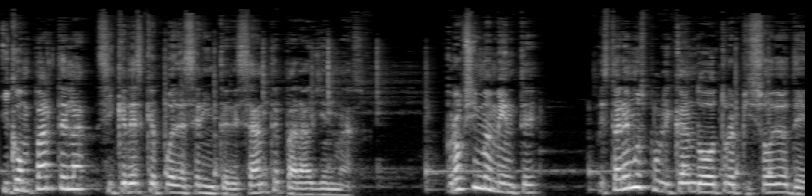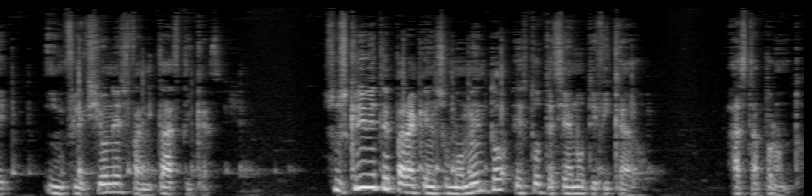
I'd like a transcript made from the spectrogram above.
y compártela si crees que puede ser interesante para alguien más. Próximamente estaremos publicando otro episodio de Inflexiones Fantásticas Suscríbete para que en su momento esto te sea notificado. Hasta pronto.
